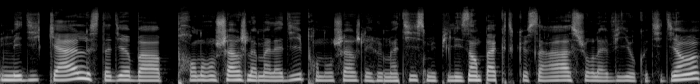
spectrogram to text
médicale, c'est-à-dire bah, prendre en charge la maladie, prendre en charge les rhumatismes et puis les impacts que ça a sur la vie au quotidien.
